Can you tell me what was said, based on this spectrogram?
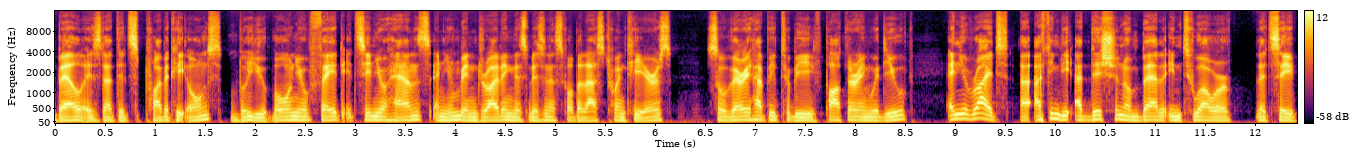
Bell is that it's privately owned, but you own your fate, it's in your hands, and you've been driving this business for the last 20 years. So, very happy to be partnering with you. And you're right. Uh, I think the addition of Bell into our, let's say,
